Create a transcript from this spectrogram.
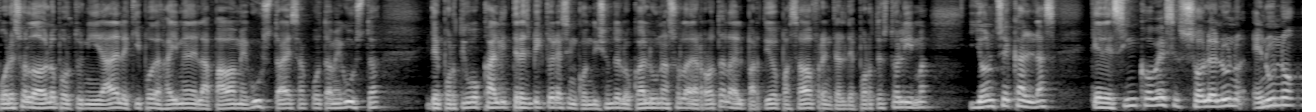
por eso le doy la oportunidad del equipo de Jaime de la Pava, me gusta, esa cuota me gusta. Deportivo Cali, tres victorias en condición de local, una sola derrota, la del partido pasado frente al Deportes Tolima, y 11 Caldas, que de cinco veces solo el uno, en uno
